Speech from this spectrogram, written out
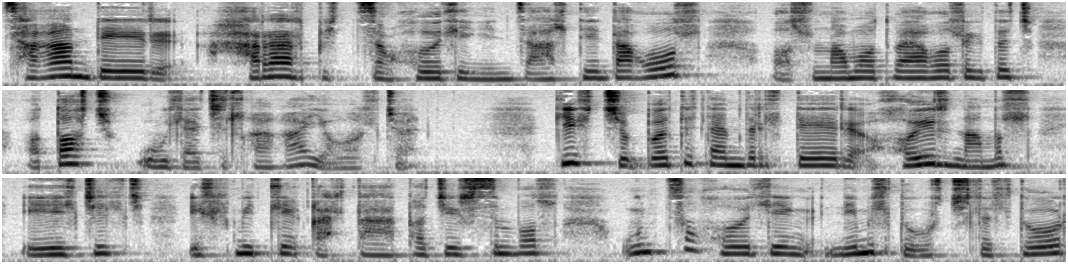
Цагаан дээр хараар бичсэн хуулийн энэ заалтын дагуу олон намууд байгуулагдаж одоо ч үйл ажиллагаагаа явуулж байна. Гэвч бодит амьдрал дээр хоёр намл ээлжилж эрх мэдлийг гартаа хатгаж ирсэн бол үндсэн хуулийн нэмэлт өөрчлөлтөөр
